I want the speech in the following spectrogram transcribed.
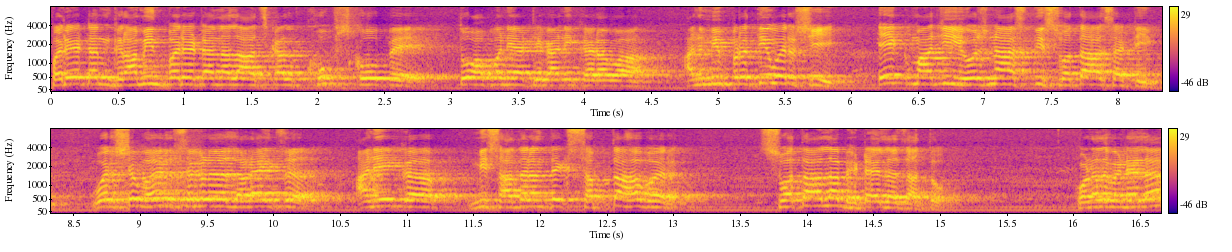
पर्यटन ग्रामीण पर्यटनाला आजकाल खूप स्कोप आहे तो आपण या ठिकाणी करावा. आणि मी प्रतिवर्षी एक माझी योजना असती स्वतःसाठी. वर्षभर सगळं लढायचं आणि एक मी साधारणतः एक सप्ताहभर स्वतःला भेटायला जातो. कोणाला भेटायला?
